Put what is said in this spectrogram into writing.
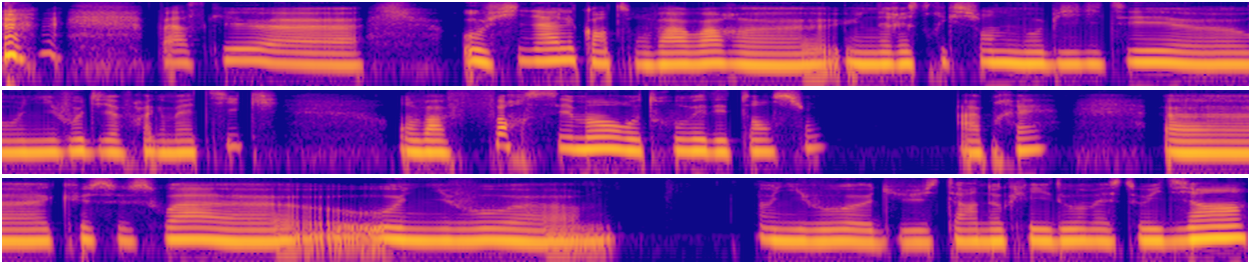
parce que euh, au final, quand on va avoir euh, une restriction de mobilité euh, au niveau diaphragmatique, on va forcément retrouver des tensions après, que ce soit au niveau au niveau euh, du sternocléido-mastoïdien,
